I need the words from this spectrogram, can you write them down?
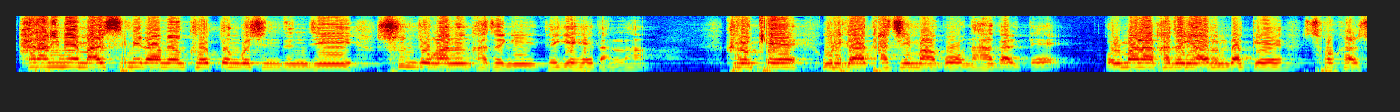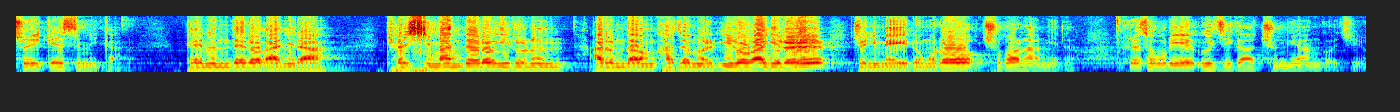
하나님의 말씀이라면 그 어떤 것이든지 순종하는 가정이 되게 해달라. 그렇게 우리가 다짐하고 나아갈 때 얼마나 가정이 아름답게 속할 수 있겠습니까? 되는 대로가 아니라 결심한 대로 이루는 아름다운 가정을 이뤄가기를 주님의 이름으로 축원합니다. 그래서 우리의 의지가 중요한 거지요.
